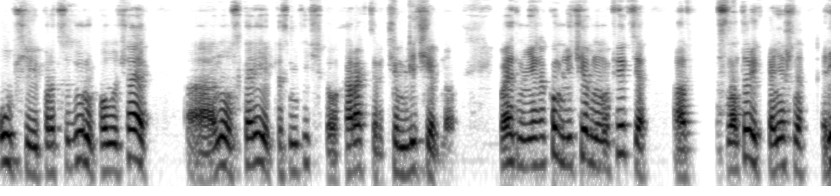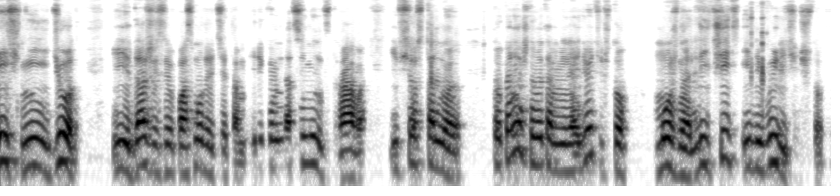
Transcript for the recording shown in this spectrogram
общие процедуры получает, а, ну, скорее косметического характера, чем лечебного. Поэтому ни о каком лечебном эффекте в санаториях, конечно, речь не идет. И даже если вы посмотрите там и рекомендации Минздрава, и все остальное, то, конечно, вы там не найдете, что можно лечить или вылечить что-то.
